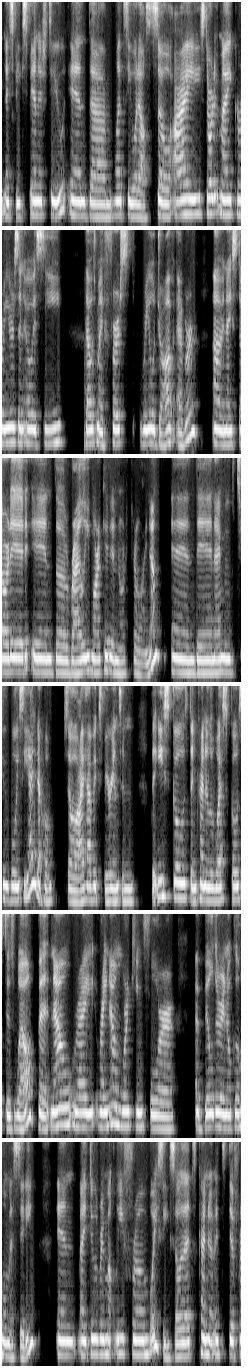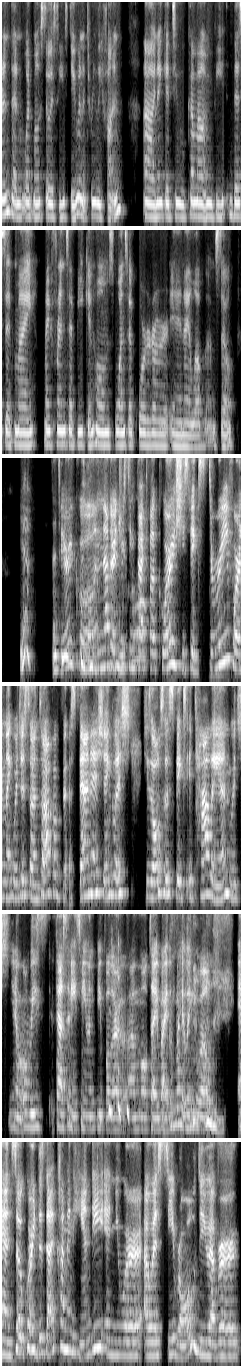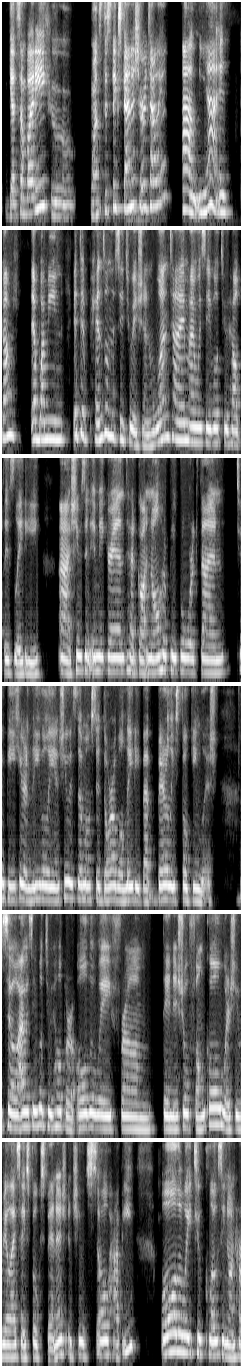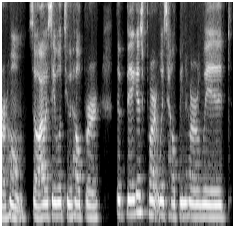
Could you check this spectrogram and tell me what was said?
I speak Spanish too. And um, let's see what else. So I started my career as an OSC. That was my first real job ever. Um, and I started in the Raleigh market in North Carolina and then I moved to Boise, Idaho. So I have experience in the East Coast and kind of the West Coast as well. But now, right right now, I'm working for a builder in Oklahoma City, and I do remotely from Boise. So that's kind of it's different than what most OSCs do, and it's really fun. Uh, and I get to come out and be, visit my my friends at Beacon Homes once a quarter, and I love them. So, yeah, that's very cool. Another interesting cool. fact about Corey, she speaks three foreign languages. So on top of Spanish, English, she also speaks Italian, which you know always fascinates me when people are uh, multi bilingual. And so, Corey, does that come in handy in your OSC role? Do you ever get somebody who wants to speak Spanish or Italian? Um, yeah, it comes. I mean, it depends on the situation. One time, I was able to help this lady uh, she was an immigrant, had gotten all her paperwork done to be here legally, and she was the most adorable lady, but barely spoke English. So I was able to help her all the way from the initial phone call where she realized I spoke Spanish, and she was so happy, all the way to closing on her home. So I was able to help her. The biggest part was helping her with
